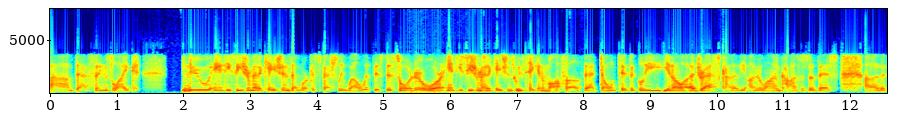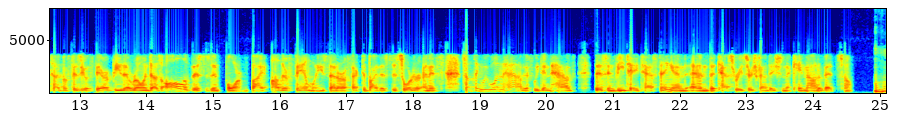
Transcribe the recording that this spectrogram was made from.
Um, that's things like new anti-seizure medications that work especially well with this disorder or anti-seizure medications we've taken them off of that don't typically, you know, address kind of the underlying causes of this, uh, the type of physiotherapy that Rowan does, all of this is informed by other families that are affected by this disorder. And it's something we wouldn't have if we didn't have this Invitae testing and, and the TESS Research Foundation that came out of it. So. Mm-hmm.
